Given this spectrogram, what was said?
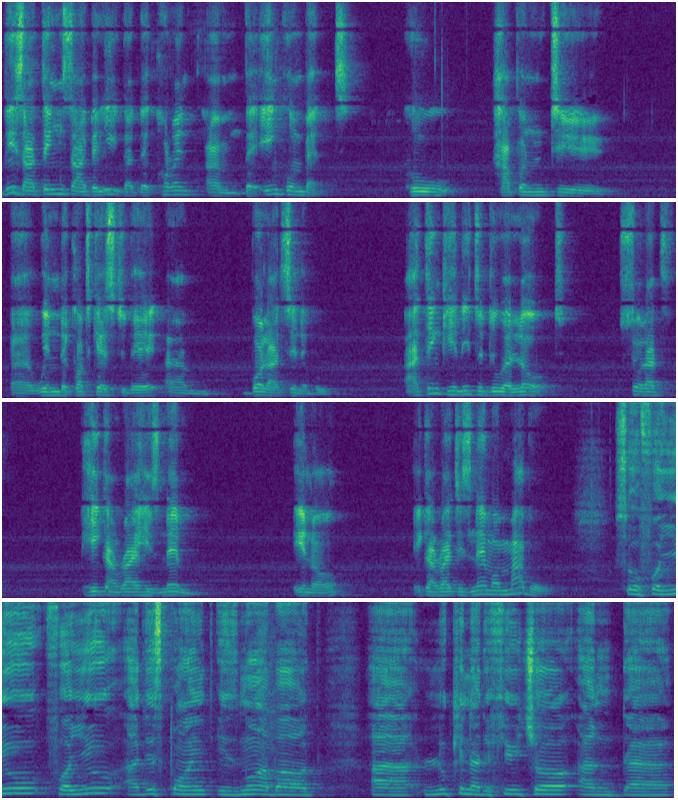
These are things I believe that the current, um, the incumbent who happened to uh, win the court case today, um, Bola Tinubu, I think he needs to do a lot so that he can write his name, you know, he can write his name on marble. So for you, for you at this point is more about uh, looking at the future and uh,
